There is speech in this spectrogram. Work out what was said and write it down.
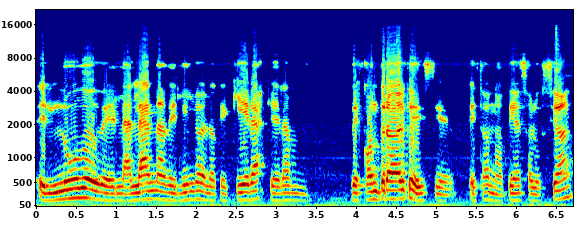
el nudo de la lana, del hilo, de lo que quieras, que era descontrol que dice, esto no tiene solución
